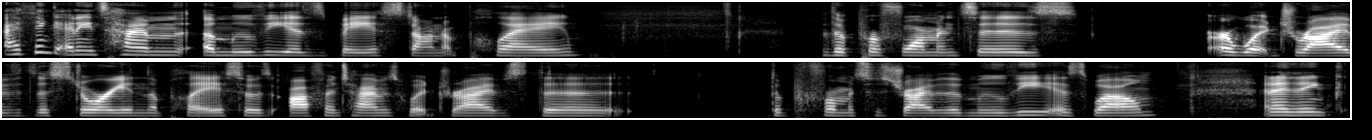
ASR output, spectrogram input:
I think anytime a movie is based on a play, the performances are what drive the story in the play. So it's oftentimes what drives the the performances drive the movie as well. And I think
